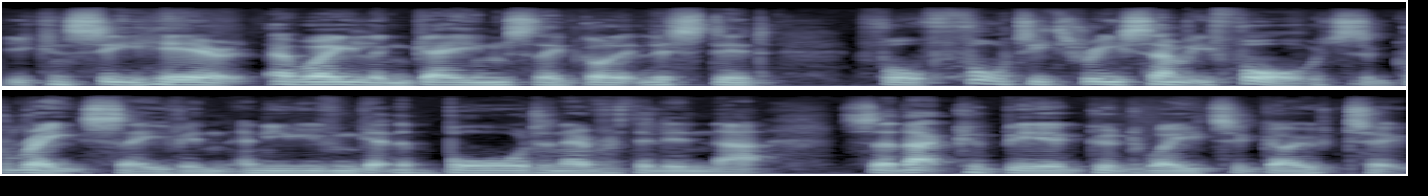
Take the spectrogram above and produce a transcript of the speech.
You can see here at Wayland Games they've got it listed for 43.74, which is a great saving, and you even get the board and everything in that. So that could be a good way to go too.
